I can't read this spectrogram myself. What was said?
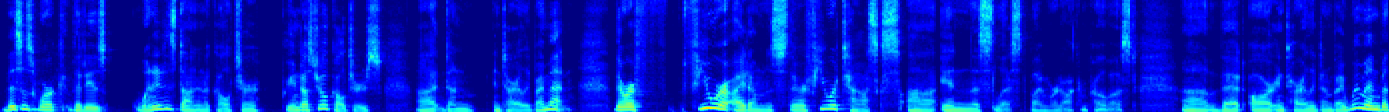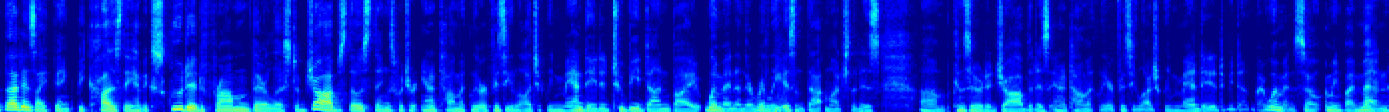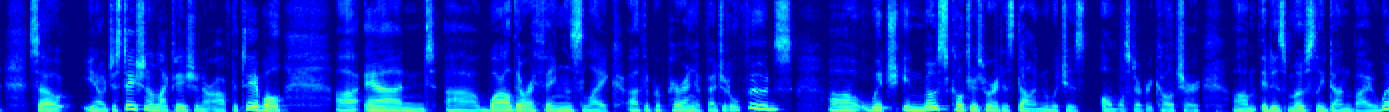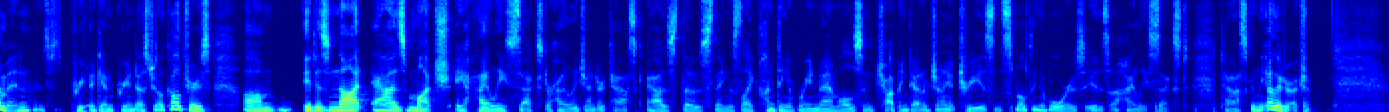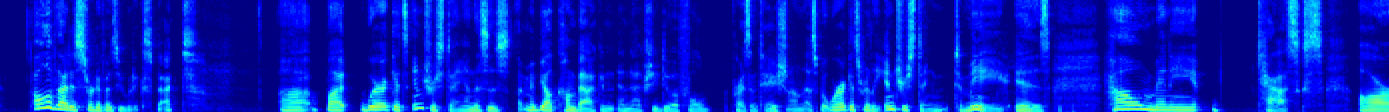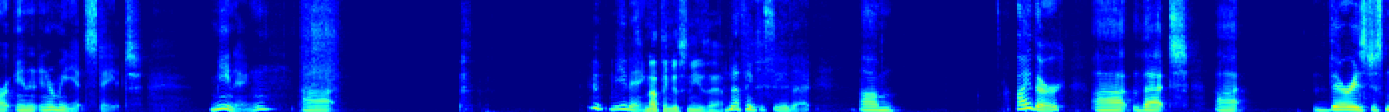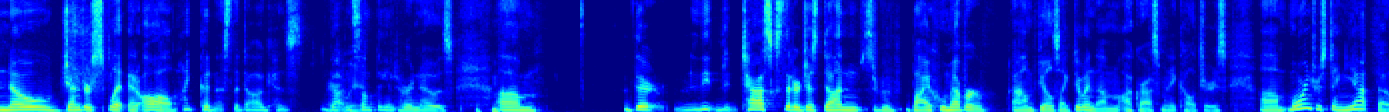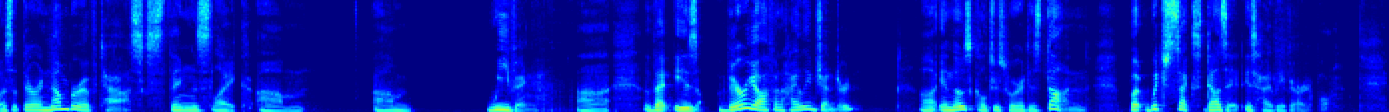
This is work that is, when it is done in a culture, pre-industrial cultures, uh, done entirely by men. There are f- fewer items, there are fewer tasks uh, in this list by Murdock and Provost uh, that are entirely done by women, but that is, I think, because they have excluded from their list of jobs those things which are anatomically or physiologically mandated to be done by women, and there really isn't that much that is um, considered a job that is anatomically or physiologically mandated to be done by women. So, I mean, by men. So, you know, gestation and lactation are off the table, uh, and uh, while there are things like uh, the preparing of vegetal foods, uh, which in most cultures where it is done, which is almost every culture, um, it is mostly done by women women, pre, again, pre industrial cultures, um, it is not as much a highly sexed or highly gendered task as those things like hunting of marine mammals and chopping down of giant trees and smelting of ores is a highly sexed task in the other direction. All of that is sort of as you would expect. Uh, but where it gets interesting, and this is maybe I'll come back and, and actually do a full presentation on this, but where it gets really interesting to me is how many tasks are in an intermediate state meaning uh, meaning nothing to sneeze at. Nothing to sneeze at. Um, either uh, that uh, there is just no gender split at all. My goodness, the dog has gotten something into her nose. Um, there, the, the, tasks that are just done sort of by whomever um, feels like doing them across many cultures. Um, more interesting yet, though, is that there are a number of tasks, things like um, um weaving uh, that is very often highly gendered uh, in those cultures where it is done, but which sex does it is highly variable.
